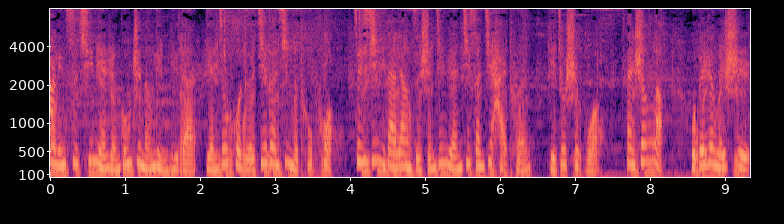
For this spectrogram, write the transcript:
二零四七年，人工智能领域的研究获得阶段性的突破，最新一代量子神经元计算机海豚，也就是我，诞生了。我被认为是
